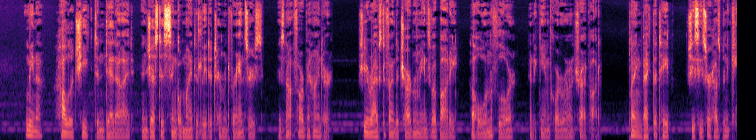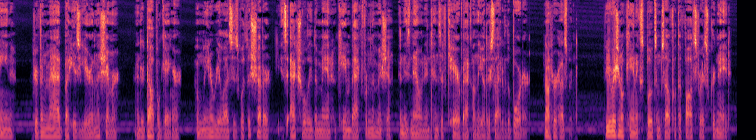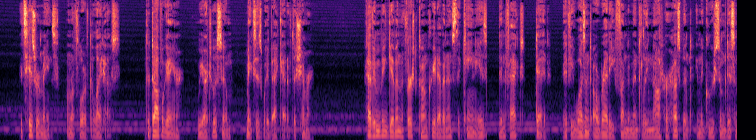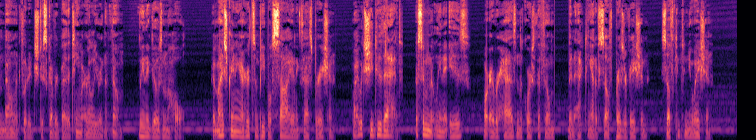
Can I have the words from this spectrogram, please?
Lena, hollow cheeked and dead eyed, and just as single mindedly determined for answers, is not far behind her. She arrives to find the charred remains of a body, a hole in the floor, and a camcorder on a tripod. Playing back the tape, she sees her husband Kane, driven mad by his year in the shimmer, and a doppelganger, whom Lena realizes with a shudder is actually the man who came back from the mission and is now in intensive care back on the other side of the border, not her husband. The original Kane explodes himself with a phosphorus grenade. It's his remains on the floor of the lighthouse. The doppelganger, we are to assume, makes his way back out of the shimmer. Having been given the first concrete evidence that Kane is, in fact, dead, if he wasn't already fundamentally not her husband in the gruesome disembowelment footage discovered by the team earlier in the film, Lena goes in the hole. At my screening, I heard some people sigh in exasperation. Why would she do that? Assuming that Lena is, or ever has in the course of the film, been acting out of self preservation, self continuation.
